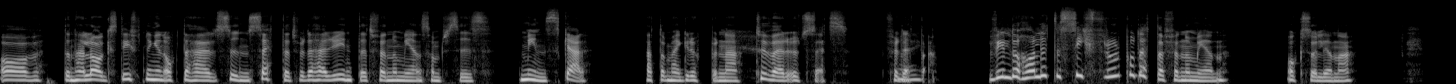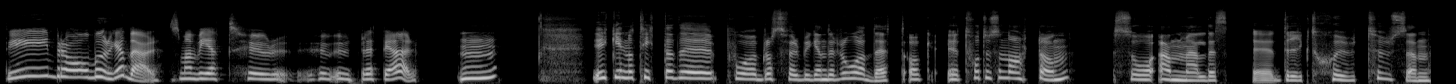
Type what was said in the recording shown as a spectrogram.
av den här lagstiftningen och det här synsättet, för det här är ju inte ett fenomen som precis minskar, att de här grupperna tyvärr utsätts för Nej. detta. Vill du ha lite siffror på detta fenomen också, Lena? Det är bra att börja där, så man vet hur, hur utbrett det är. Mm. Jag gick in och tittade på Brottsförebyggande rådet och eh, 2018 så anmäldes eh, drygt 7 000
